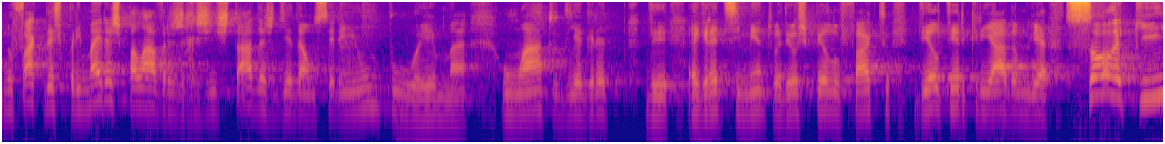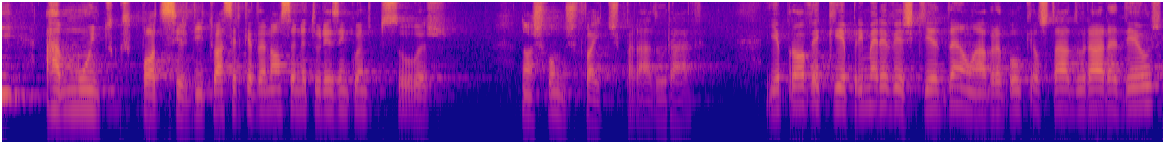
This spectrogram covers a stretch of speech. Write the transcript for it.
no facto das primeiras palavras registadas de Adão serem um poema, um ato de agradecimento a Deus pelo facto de ele ter criado a mulher. Só aqui há muito que pode ser dito acerca da nossa natureza enquanto pessoas. Nós fomos feitos para adorar. E a prova é que a primeira vez que Adão abre a boca, ele está a adorar a Deus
